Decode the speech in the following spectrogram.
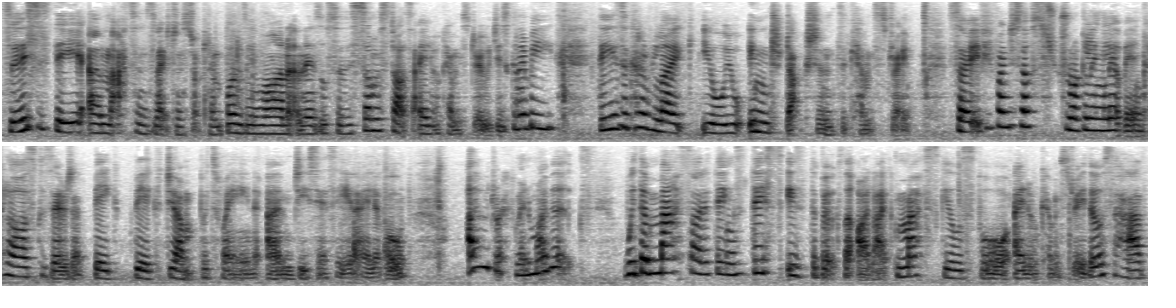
So this is the um, atom selection, structure and bonding one, and there's also the summer starts A-level chemistry, which is going to be, these are kind of like your, your introduction to chemistry. So if you find yourself struggling a little bit in class, class because there's a big, big jump between um, GCSE and A-level, I would recommend my books. With the math side of things, this is the book that I like, Math Skills for A-level Chemistry. They also have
